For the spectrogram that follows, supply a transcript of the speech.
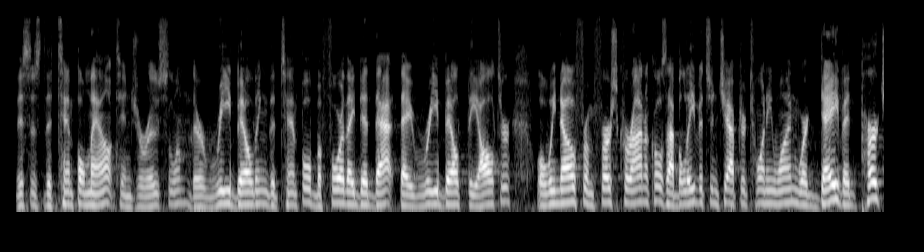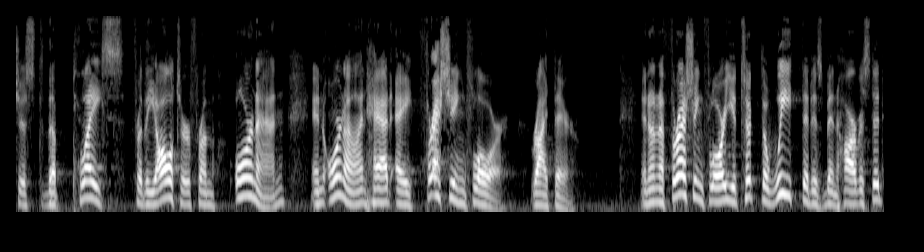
This is the Temple Mount in Jerusalem. They're rebuilding the temple. Before they did that, they rebuilt the altar. Well, we know from First Chronicles, I believe it's in chapter 21, where David purchased the place for the altar from Ornan, and Ornan had a threshing floor right there. And on a threshing floor, you took the wheat that has been harvested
